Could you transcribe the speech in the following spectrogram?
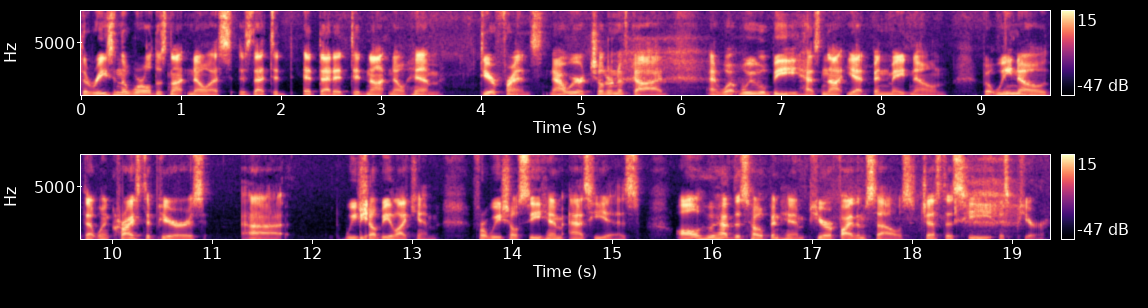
The reason the world does not know us is that did, it, that it did not know Him. Dear friends, now we are children of God, and what we will be has not yet been made known. But we know that when Christ appears, uh, we shall be like Him, for we shall see Him as He is. All who have this hope in Him purify themselves, just as He is pure.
